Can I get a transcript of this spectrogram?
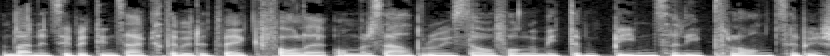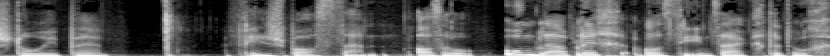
Und wenn jetzt eben die Insekten würden wegfallen und wir selber müssen anfangen mit dem Pinsel die Pflanzen bestäuben, viel Spaß dann. Also unglaublich, was die Insekten durch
